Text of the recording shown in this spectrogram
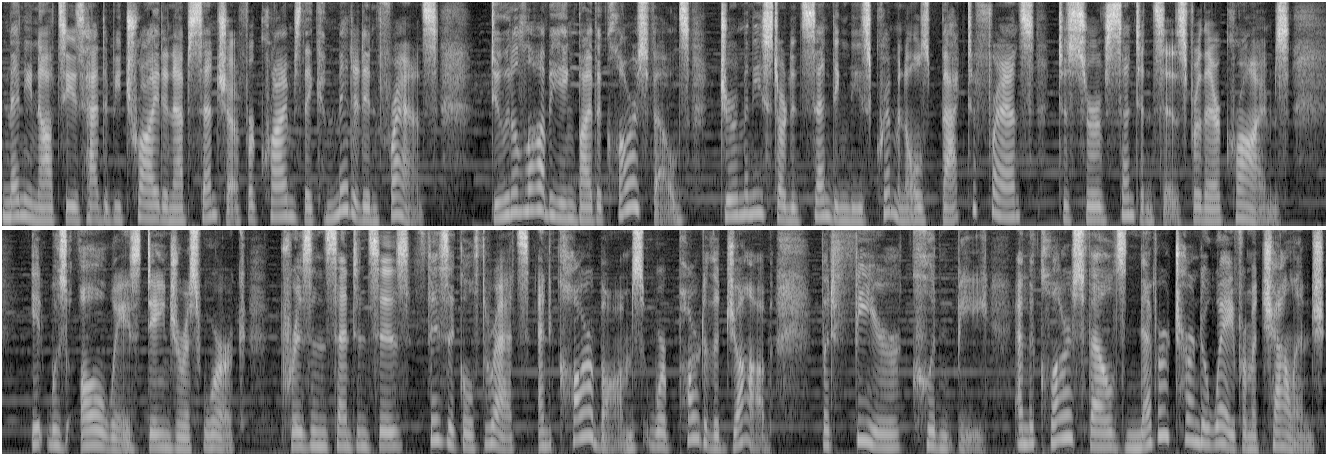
Many Nazis had to be tried in absentia for crimes they committed in France. Due to lobbying by the Klarsfelds, Germany started sending these criminals back to France to serve sentences for their crimes. It was always dangerous work. Prison sentences, physical threats, and car bombs were part of the job, but fear couldn't be, and the Klarsfelds never turned away from a challenge.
